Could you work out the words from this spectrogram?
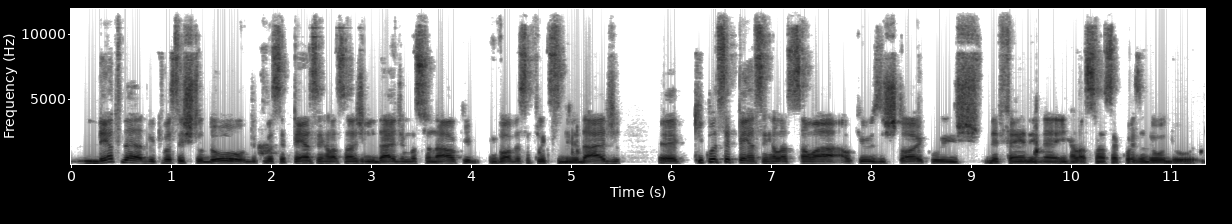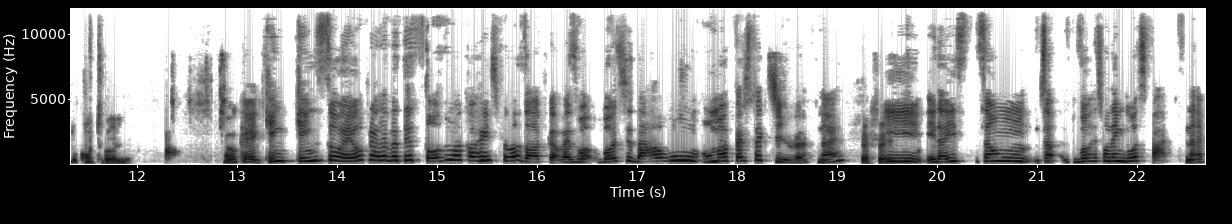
Dentro da, do que você estudou, do que você pensa em relação à agilidade emocional, que envolve essa flexibilidade, o é, que, que você pensa em relação a, ao que os estoicos defendem né, em relação a essa coisa do, do, do controle? Ok, quem, quem sou eu para rebater toda uma corrente filosófica? Mas vou, vou te dar um, uma perspectiva, né? Perfeito. E, e daí são, são, Vou responder em duas partes, né?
